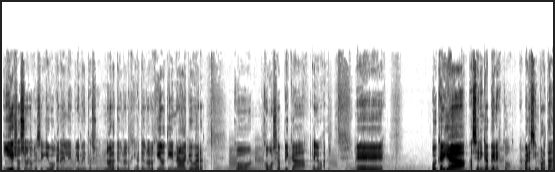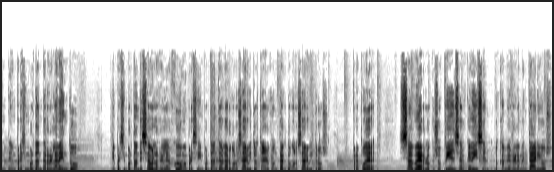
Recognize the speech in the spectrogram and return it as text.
y ellos son los que se equivocan en la implementación, no la tecnología. La tecnología no tiene nada que ver con cómo se aplica el VAR. Eh, Hoy quería hacer hincapié en esto, me parece importante, me parece importante el reglamento, me parece importante saber las reglas del juego, me parece importante hablar con los árbitros, tener contacto con los árbitros para poder saber lo que ellos piensan, lo que dicen, los cambios reglamentarios,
